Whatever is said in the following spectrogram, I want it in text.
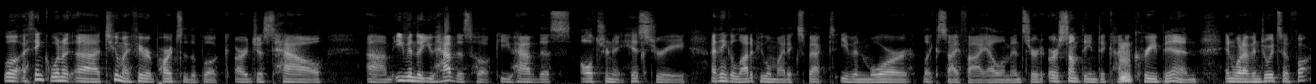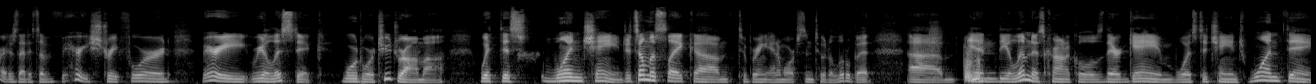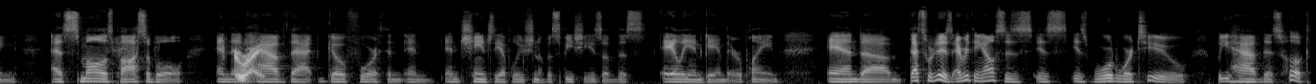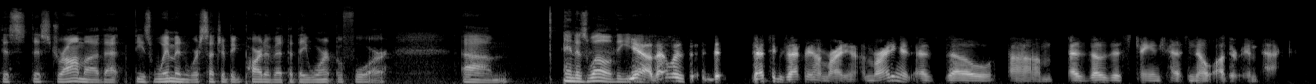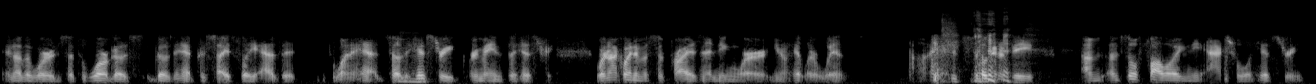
Well, I think one of uh, two of my favorite parts of the book are just how, um, even though you have this hook, you have this alternate history. I think a lot of people might expect even more like sci-fi elements or, or something to kind of creep in. And what I've enjoyed so far is that it's a very straightforward, very realistic World War II drama with this one change. It's almost like um, to bring Animorphs into it a little bit. Um, In the Ellimist Chronicles, their game was to change one thing as small as possible and then Right. have that go forth and, and, and change the evolution of a species of this alien game they were playing. And um, that's what it is. Everything else is, is is World War II, but you have this hook, this this drama that these women were such a big part of it that they weren't before. Um, and as well, the Yeah, that was That's exactly how I'm writing it. I'm writing it as though um, as though this change has no other impact. In other words, that the war goes goes ahead precisely as it went ahead. So mm-hmm. the history remains the history. We're not going to have a surprise ending where you know Hitler wins. Uh, it's still going to be. I'm, I'm still following the actual history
